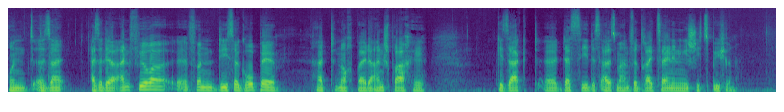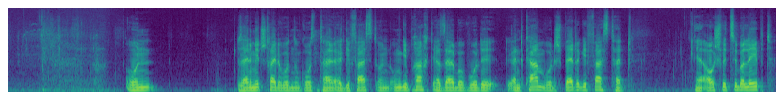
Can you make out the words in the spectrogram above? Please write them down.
Und äh, also der Anführer äh, von dieser Gruppe hat noch bei der Ansprache gesagt, äh, dass sie das alles machen für drei Zeilen in den Geschichtsbüchern. Und seine Mitstreiter wurden zum großen Teil äh, gefasst und umgebracht. Er selber wurde entkam, wurde später gefasst, hat Auschwitz überlebt.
